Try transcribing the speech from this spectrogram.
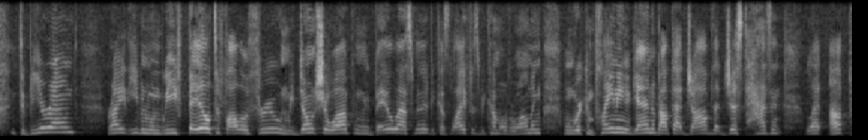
to be around, right? Even when we fail to follow through, when we don't show up, when we bail last minute because life has become overwhelming, when we're complaining again about that job that just hasn't let up,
